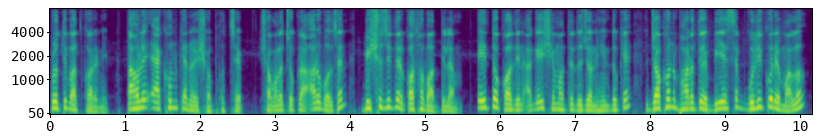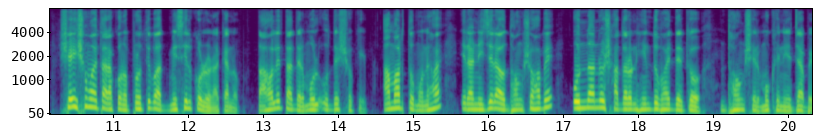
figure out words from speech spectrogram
প্রতিবাদ করেনি? তাহলে এখন কেন এসব হচ্ছে? সমালোচকরা আরও বলছেন, বিশ্বজিতের কথা বাদ দিলাম। এই তো কদিন আগেই সীমান্তে দুজন হিন্দুকে যখন ভারতীয় বিএসএফ গুলি করে মালো সেই সময় তারা কোনো প্রতিবাদ মিছিল করল না কেন? তাহলে তাদের মূল উদ্দেশ্য কি? আমার তো মনে হয় এরা নিজেরাও ধ্বংস হবে, অন্যান্য সাধারণ হিন্দু ভাইদেরকেও ধ্বংসের মুখে নিয়ে যাবে।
